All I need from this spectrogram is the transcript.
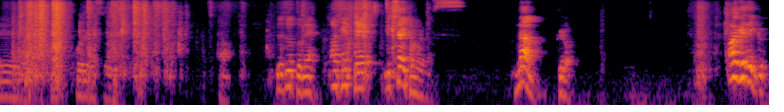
えー、これがそうです。あ、じゃあちょっとね、開けていきたいと思います。なん、黒。開けていく。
